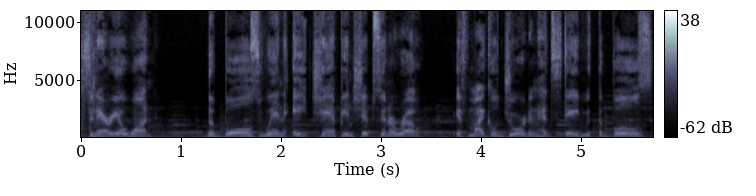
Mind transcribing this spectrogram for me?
Scenario 1. The Bulls win eight championships in a row. If Michael Jordan had stayed with the Bulls,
